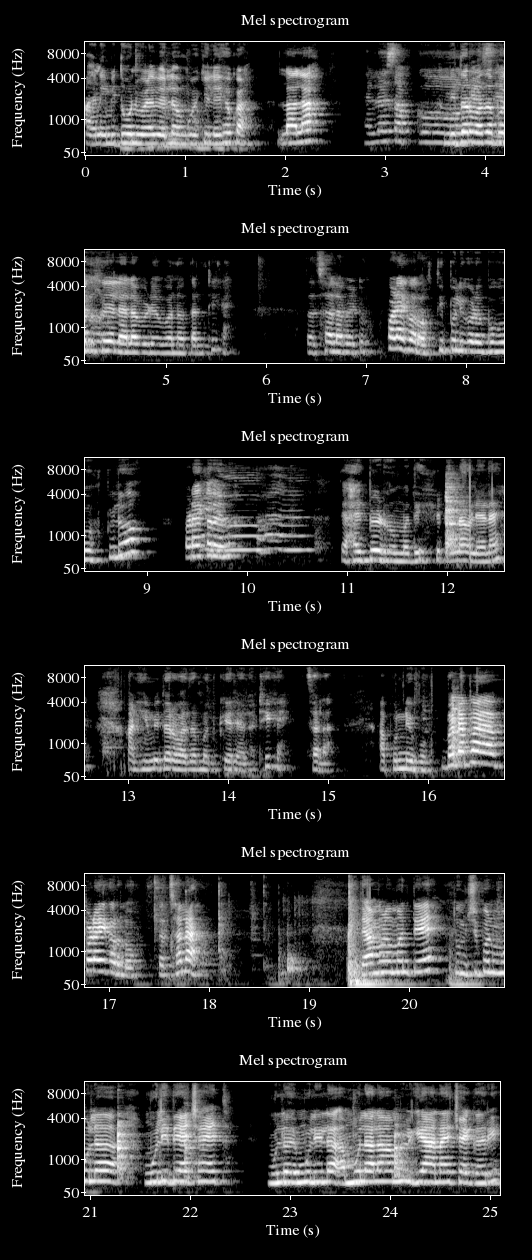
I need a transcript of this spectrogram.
आणि मी दोन वेळा वेळेला आंघोळ केली. हो का लाला हॅलो सबको मी दरवाजा बंद केलेला व्हिडिओ बनवताना ठीक आहे? तर चला भेटू. पढाई करो ती पलीकडे बघू. पिलो पढाई करेल ते आहेत बेडरूममध्ये हिटर लावलेला आहे. आणि हे मी दरवाजा बंद केलेला ठीक आहे? चला आपण निघू. बेटा प पढाई करलो तर चला. त्यामुळे म्हणते तुमची पण मुलं मुली द्यायच्या आहेत. मुलं मुलीला मुलाला मुलगी आणायची आहे घरी.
